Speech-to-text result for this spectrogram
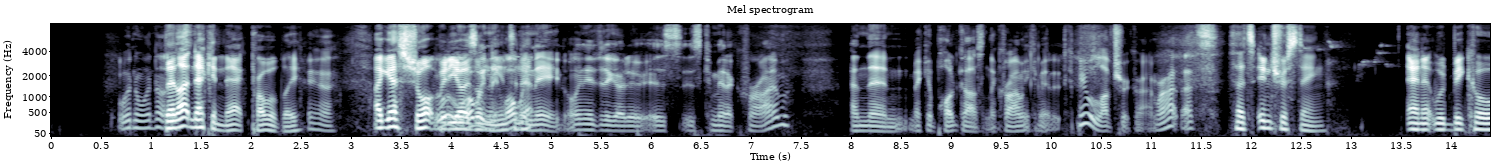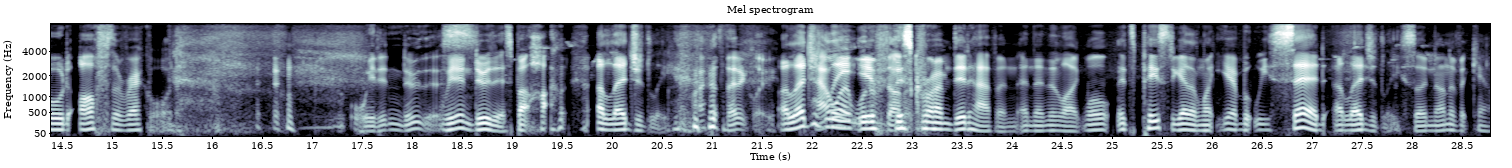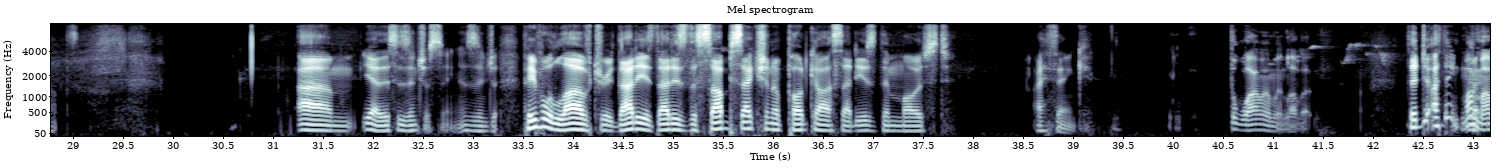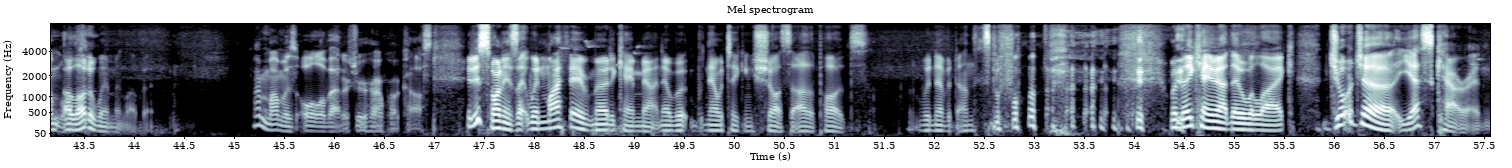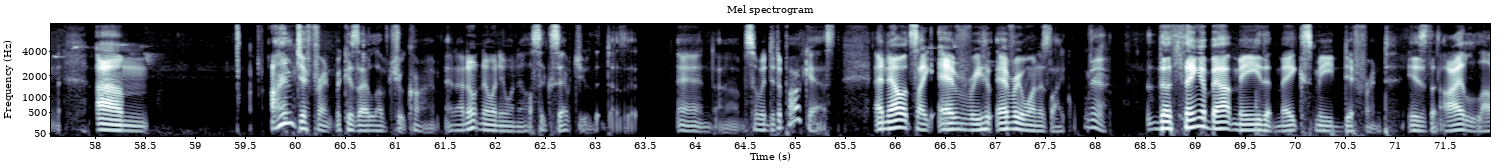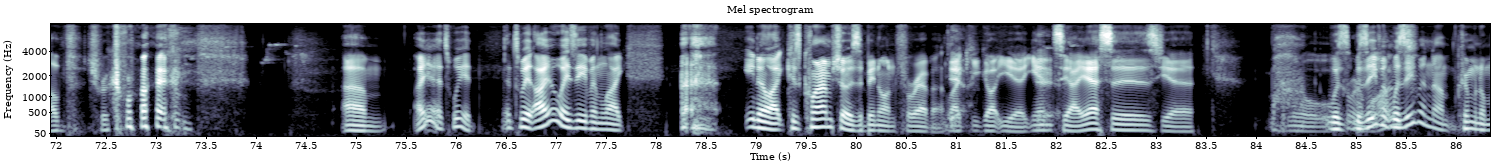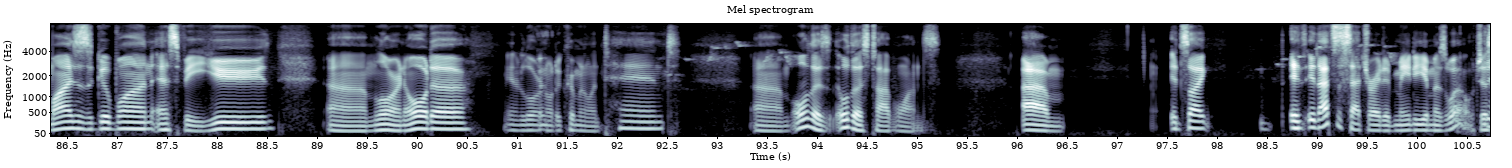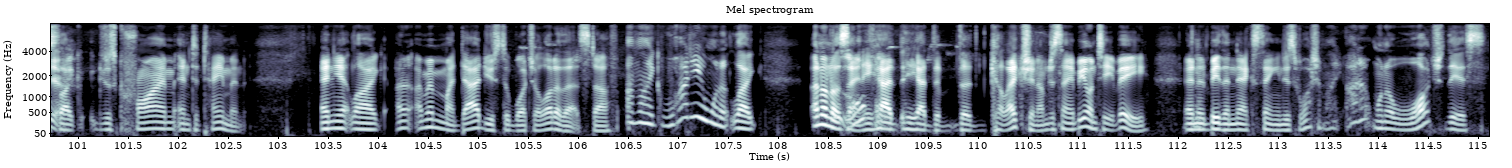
we're not. They're like neck and neck, probably. Yeah. I guess short videos what we on the need, internet. What we need, what we need to go do is is commit a crime, and then make a podcast on the crime we committed. People love true crime, right? That's That's interesting. And it would be called Off the Record. we didn't do this. We didn't do this, but hi- allegedly. hypothetically. allegedly, if done this it. crime did happen, and then they're like, well, it's pieced together. I'm like, yeah, but we said allegedly, so none of it counts. Um, yeah, this is interesting. This is interesting. People love true. That is that is the subsection of podcasts that is the most, I think. The white women love it. They do, I think My m- mum a loves lot of women love it. My mum is all about a true crime podcast. It is funny. It's like when my favorite murder came out. Now we're now we're taking shots at other pods. We've never done this before. when they came out, they were like, "Georgia, yes, Karen. Um, I'm different because I love true crime, and I don't know anyone else except you that does it." And um, so we did a podcast, and now it's like every everyone is like, Yeah. the thing about me that makes me different is that I love true crime. Um, oh yeah, it's weird. It's weird. I always even like, you know, like 'cause crime shows have been on forever. Like you got your, your Yeah. NCISs, your Criminal, was was even was even um Criminal Minds is a good one. SVU, um, Law and Order, you know, Law and Order Criminal Intent, um, all those all those type ones. Um, it's like it, it that's a saturated medium as well. Just Yeah. like just crime entertainment. And yet, like I, I remember my dad used to watch a lot of that stuff. I'm like, why do you want to like? And I'm not saying he had he had the the collection. I'm just saying be on TV and it'd be the next thing and just watch. I'm like, I don't want to watch this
